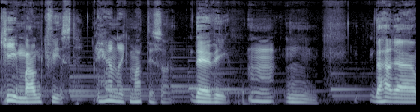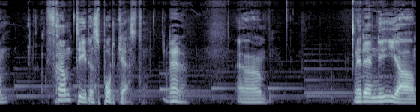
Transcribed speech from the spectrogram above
Kim Malmqvist, Henrik Mattisson. det är vi. Mm, Mm. Det här är framtidens podcast. det är det. Uh, är det nya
